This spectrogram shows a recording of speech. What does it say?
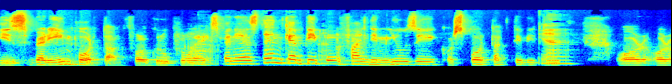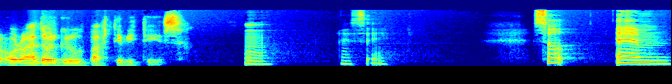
is very important for group flow experience. Then can people find the music or sport activity Yeah. or, or, or other group activities. Mm, I see. So, um,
